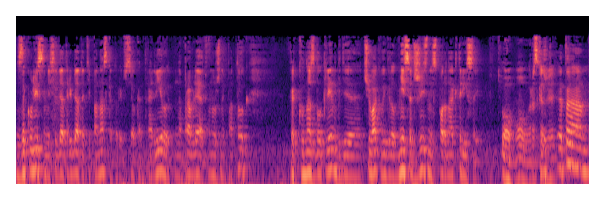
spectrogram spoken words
За кулисами сидят ребята типа нас, которые все контролируют, направляют в нужный поток. Как у нас был клиент, где чувак выиграл месяц жизни с порноактрисой. О, о, расскажи. Это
